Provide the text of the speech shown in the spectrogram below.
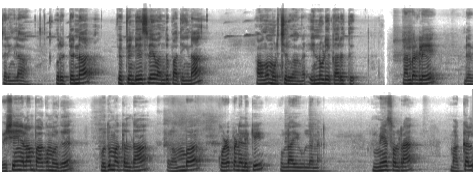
சரிங்களா? ஒரு டென் ஆர் ஃபிஃப்டீன் டேஸ்லேயே வந்து பார்த்திங்கன்னா அவங்க முடிச்சிருவாங்க. என்னுடைய கருத்து. நண்பர்களே இந்த விஷயங்கள்லாம் பார்க்கும்போது பொதுமக்கள் தான் ரொம்ப குழப்ப நிலைக்கு உள்ளாகி உள்ளனர். உண்மையாக சொல்கிறேன் மக்கள்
